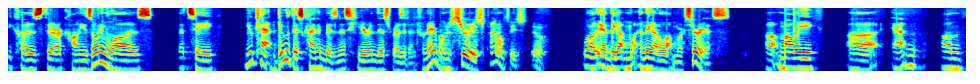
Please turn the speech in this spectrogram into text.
because there are county zoning laws that say you can't do this kind of business here in this residential neighborhood. There's serious penalties too. Well, and they got more, and they got a lot more serious. Uh, Maui uh, and um,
